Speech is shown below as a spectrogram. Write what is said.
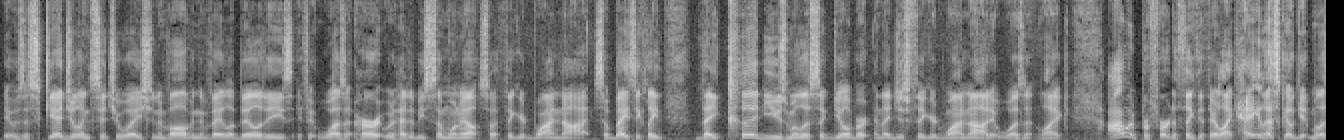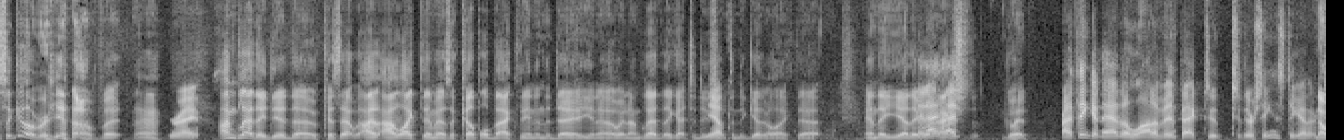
It was a scheduling situation involving availabilities. If it wasn't her, it would have had to be someone else. So I figured, why not? So basically, they could use Melissa Gilbert, and they just figured, why not? It wasn't like I would prefer to think that they're like, hey, let's go get Melissa Gilbert, you know. But eh. Right. I'm glad they did though, because that I, I liked them as a couple back then in the day, you know, and I'm glad they got to do Yep. something together like that. And they, yeah, they And were I- I- actually. go ahead. I think it added a lot of impact to, to their scenes together. No,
